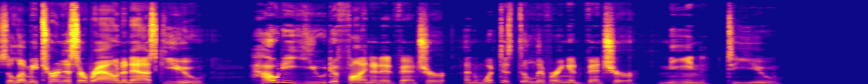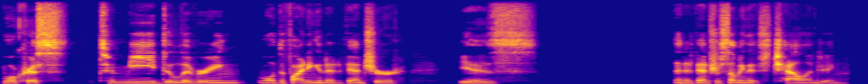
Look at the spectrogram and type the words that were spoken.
So let me turn this around and ask you How do you define an adventure, and what does delivering adventure mean to you? Well, Chris, to me, delivering, well, defining an adventure is an adventure is something that's challenging.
